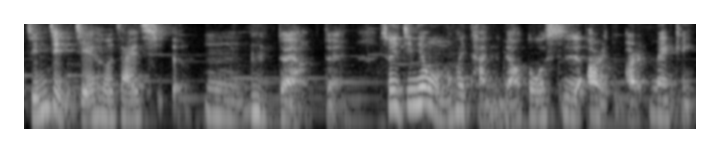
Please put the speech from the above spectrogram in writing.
紧紧结合在一起的。嗯嗯，嗯，对啊，对。所以今天我们会谈的比较多是 art art making，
